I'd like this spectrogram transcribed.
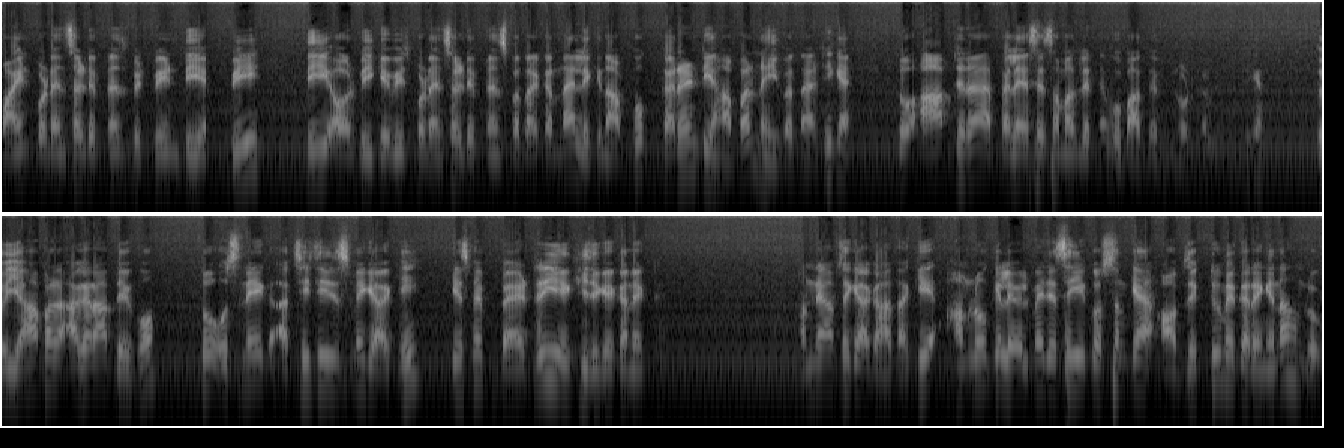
find potential difference between D and B D और बी के बीच पोटेंशियल डिफरेंस पता करना है, लेकिन आपको करंट यहाँ पर नहीं पता है, ठीक है? तो आप जरा पहले ऐसे समझ लेते हैं, वो बाद में भी नोट कर लेना, ठीक है? तो यहाँ पर अगर आप देखो तो उसने एक अच्छी चीज़ इसमें क्या की कि इसमें बैटरी एक ही जगह कनेक्ट है। हमने आपसे क्या कहा था कि हम लोगों के लेवल में जैसे ये क्वेश्चन क्या है ऑब्जेक्टिव में करेंगे ना हम लोग?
